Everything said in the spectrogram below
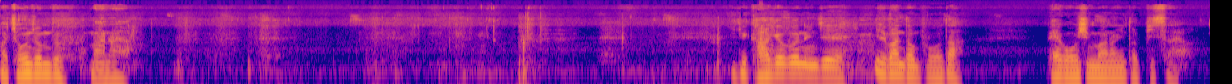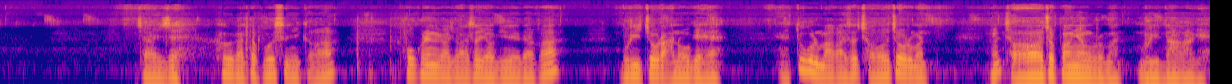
뭐 좋은 점도 많아요. 이게 가격은 이제 일반 덤프보다 150만 원이 더 비싸요. 자, 이제 흙을 갖다 부었으니까 포크레인을 가져와서 여기에다가 물이 이쪽으로 안 오게 예, 뚝을 막아서 저쪽으로만 어? 저쪽 방향으로만 물이 나가게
